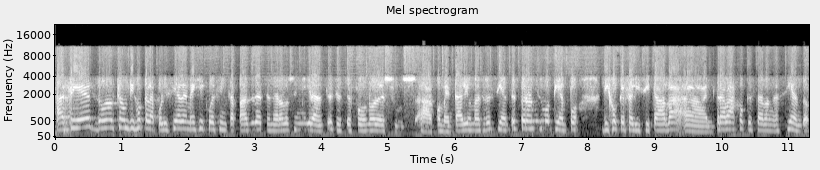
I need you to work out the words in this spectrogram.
Así es, Donald Trump dijo que la policía de México es incapaz de detener a los inmigrantes, este fue uno de sus uh, comentarios más recientes, pero al mismo tiempo dijo que felicitaba uh, el trabajo que estaban haciendo,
